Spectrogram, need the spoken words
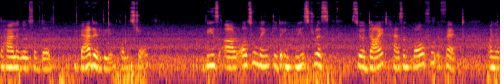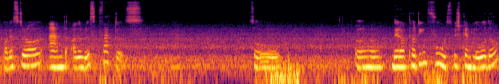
the high levels of the bad LDL cholesterol. These are also linked to the increased risk. So your diet has a powerful effect on your cholesterol and the other risk factors. So uh, there are 13 foods which can lower the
